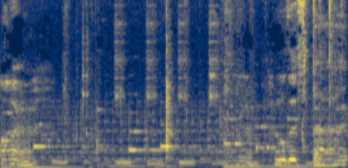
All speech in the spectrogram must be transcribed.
Uh, I'm gonna peel this back.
